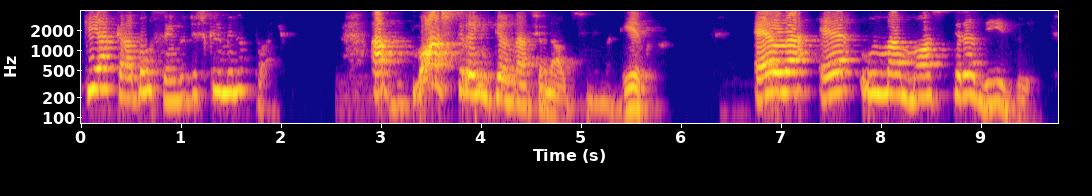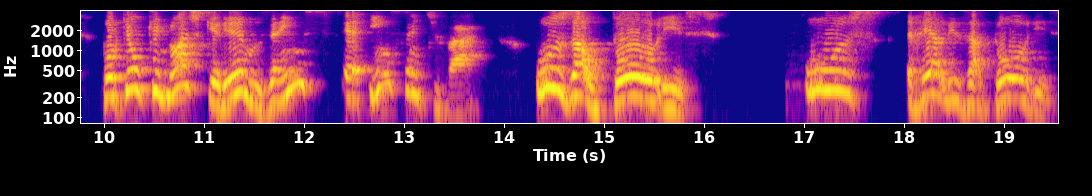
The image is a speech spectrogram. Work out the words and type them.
que acabam sendo discriminatórios. A Mostra Internacional de Cinema Negro ela é uma mostra livre, porque o que nós queremos é, é incentivar os autores, os realizadores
